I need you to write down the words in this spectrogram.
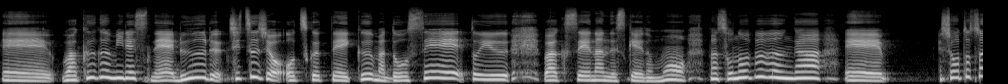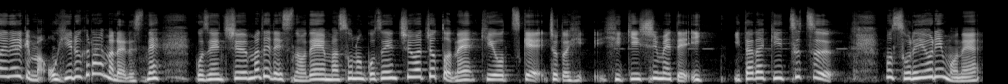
えー、枠組みですね、ルール、秩序を作っていく、まあ、土星という惑星なんですけれども、まあ、その部分が、えー衝突エネルギー、まあ、お昼ぐらいまでですね、午前中までですので、まあ、その午前中はちょっとね、気をつけ、ちょっと引き締めていって、いただきつつ、もうそれよりもね、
